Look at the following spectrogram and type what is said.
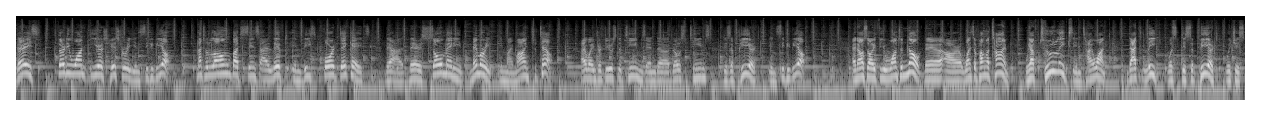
There is 31 years history in CPBL. Not too long, but since I lived in these four decades, there are there is so many memory in my mind to tell. I will introduce the teams, and uh, those teams disappeared in CPBL. And also, if you want to know, there are once upon a time we have two leagues in Taiwan. That league was disappeared, which is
